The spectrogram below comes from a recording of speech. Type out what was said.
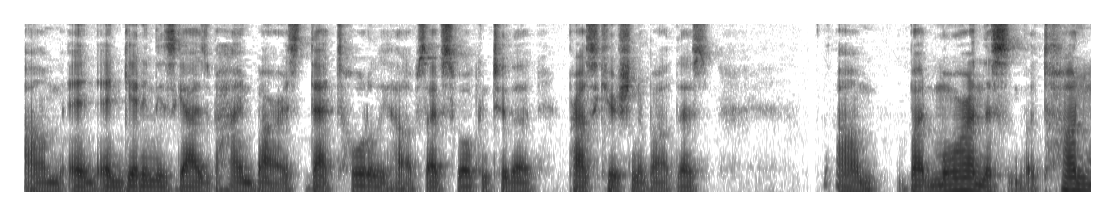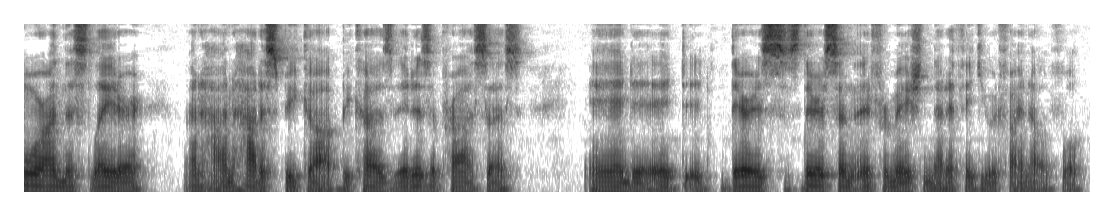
um, and and getting these guys behind bars, that totally helps. I've spoken to the prosecution about this, um, but more on this, a ton more on this later on, on how to speak up because it is a process, and it, it there is there is some information that I think you would find helpful.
